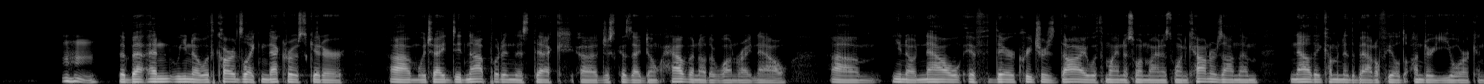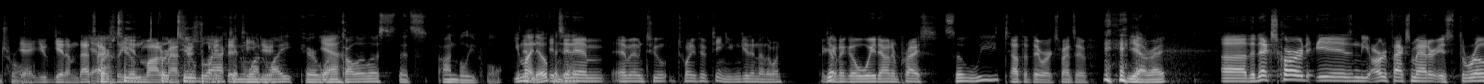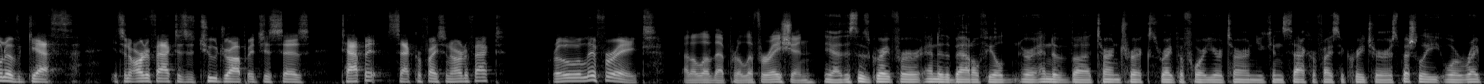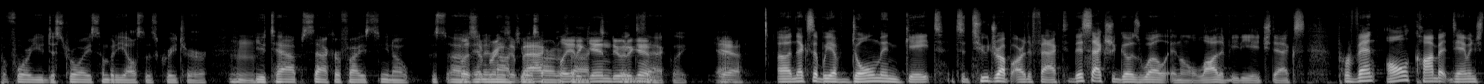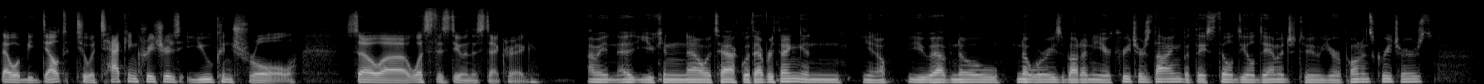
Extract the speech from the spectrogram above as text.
hmm the best. and you know with cards like Necroskitter, um, which I did not put in this deck uh, just because I don't have another one right now. Um, you know now if their creatures die with minus one minus one counters on them, now they come into the battlefield under your control. Yeah, you get them. That's Yeah. actually two, in Modern for Masters two black and one dude. white or Yeah. one colorless. That's unbelievable. You It's might in, open It's it. in M- MM2 2015. You can get another one. They're Yep. going to go way down in price. So Sweet. Not that they were expensive. yeah, right. Uh, the next card is in the artifacts matter is Throne of Geth. It's an artifact. It's a two drop. It just says tap it, sacrifice an artifact, proliferate. Gotta love that proliferation. Yeah, this is great for end of the battlefield or end of uh, turn tricks. Right before your turn, you can sacrifice a creature, especially or right before you destroy somebody else's creature. You tap, sacrifice. You know, s- uh, Glissa an brings it innocuous back, play it again, do it again. Exactly. Yeah. Uh, next up, we have Dolmen Gate. It's a two drop artifact. This actually goes well in a lot of EDH decks. Prevent all combat damage that would be dealt to attacking creatures you control. So, uh, what's this do in this deck, Craig? I mean, uh, you can now attack with everything, and you know you have no no worries about any of your creatures dying, but they still deal damage to your opponent's creatures.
